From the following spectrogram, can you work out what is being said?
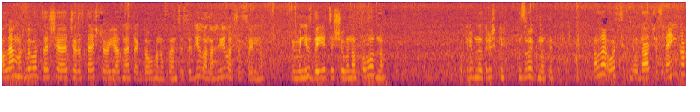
Але можливо це ще через те, що я, знаєте, як довго на сонці сиділа, нагрілася сильно. І мені здається, що вона холодна. Потрібно трішки звикнути. Але ось вода чистенька.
